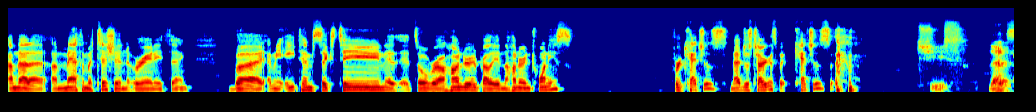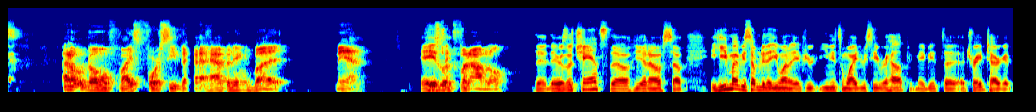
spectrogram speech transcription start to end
I'm not a, a mathematician or anything, but I mean, eight times 16, it- it's over 100, probably in the 120s for catches, not just targets, but catches. Jeez, that's. I don't know if I foresee that happening, but man, Hey, he's it's looked phenomenal. there- there's a chance, though, you know. So he might be somebody that you want to, if you you need some wide receiver help, maybe it's a, a trade target.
